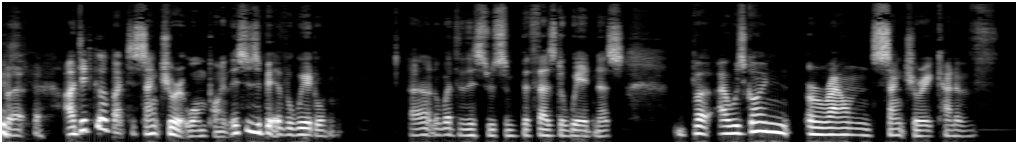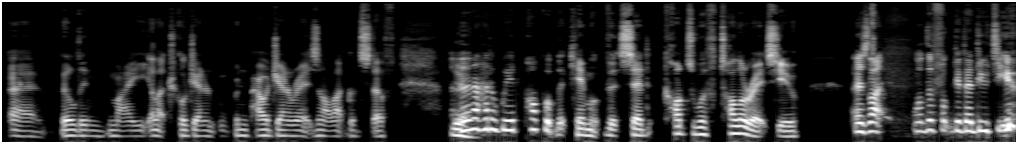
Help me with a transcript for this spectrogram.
But Yeah. I did go back to Sanctuary at one point. This is a bit of a weird one. I don't know whether this was some Bethesda weirdness, but I was going around Sanctuary, kind of uh, building my electrical gener- wind power generators and all that good stuff. And Yeah. then I had a weird pop up that came up that said Codsworth tolerates you. I was like, "What the fuck did I do to you?"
